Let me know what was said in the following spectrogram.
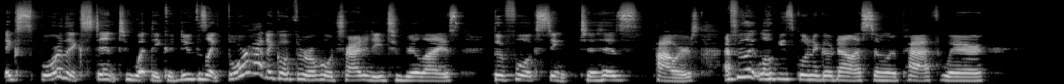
explore the extent to what they could do. Because like Thor had to go through a whole tragedy to realize the full extent to his powers. I feel like Loki's going to go down a similar path where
